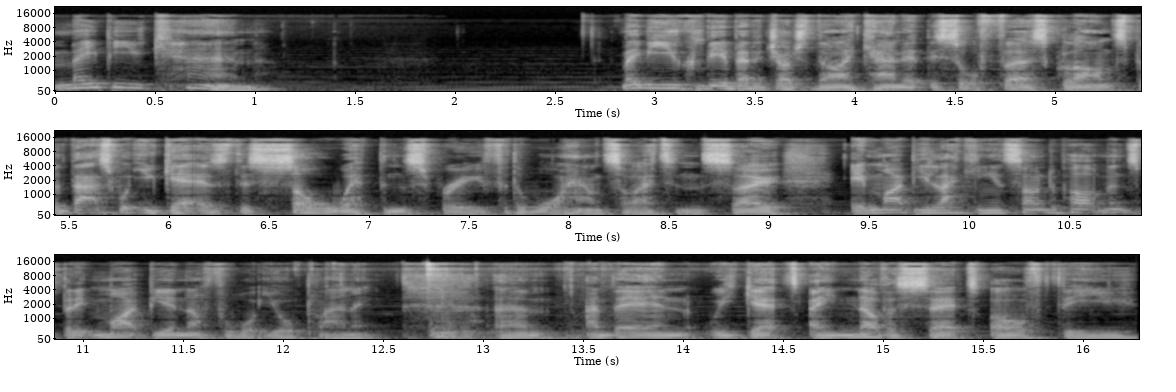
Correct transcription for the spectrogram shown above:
maybe you can. Maybe you can be a better judge than I can at this sort of first glance, but that's what you get as the sole weapon sprue for the Warhound Titans. So it might be lacking in some departments, but it might be enough for what you're planning. Um, and then we get another set of the.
